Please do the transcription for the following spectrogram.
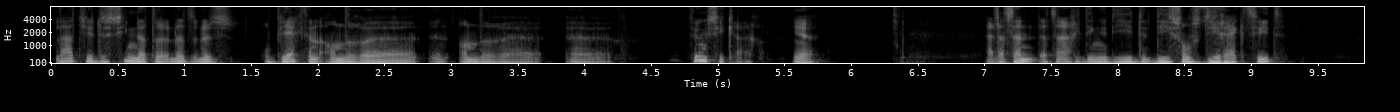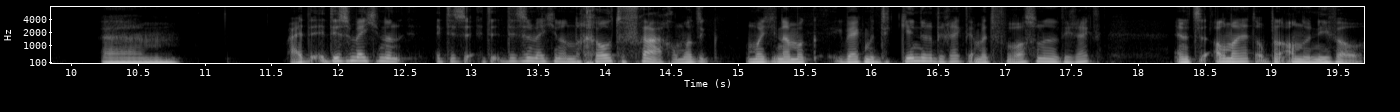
laat je dus zien dat er, dat er dus objecten een andere, een andere eh, functie krijgen. Ja. Dat, zijn, dat zijn eigenlijk dingen die, die je soms direct ziet. Ehm, maar het, is een beetje een, het is, het is een beetje een grote vraag, omdat ik, omdat je namelijk, ik werk met de kinderen direct en met volwassenen direct. En het is allemaal net op een ander niveau.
